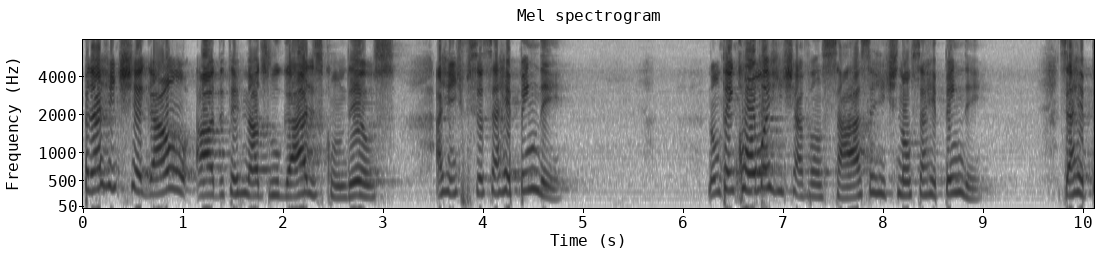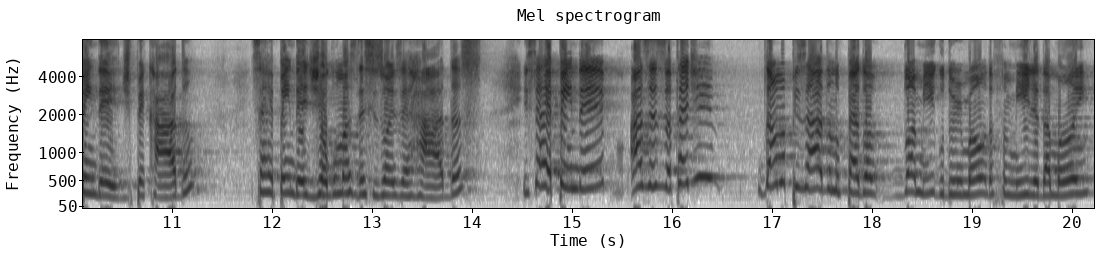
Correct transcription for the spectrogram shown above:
para a gente chegar a determinados lugares com Deus, a gente precisa se arrepender. Não tem como a gente avançar se a gente não se arrepender. Se arrepender de pecado, se arrepender de algumas decisões erradas e se arrepender, às vezes, até de dar uma pisada no pé do, do amigo, do irmão, da família, da mãe.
